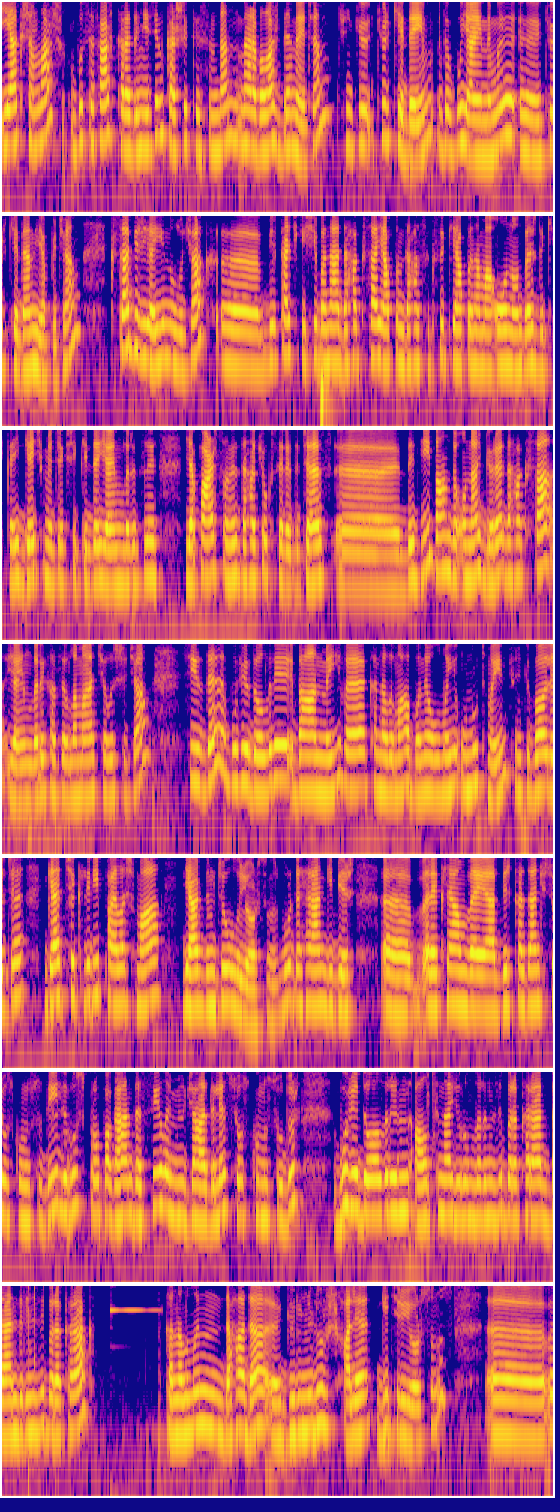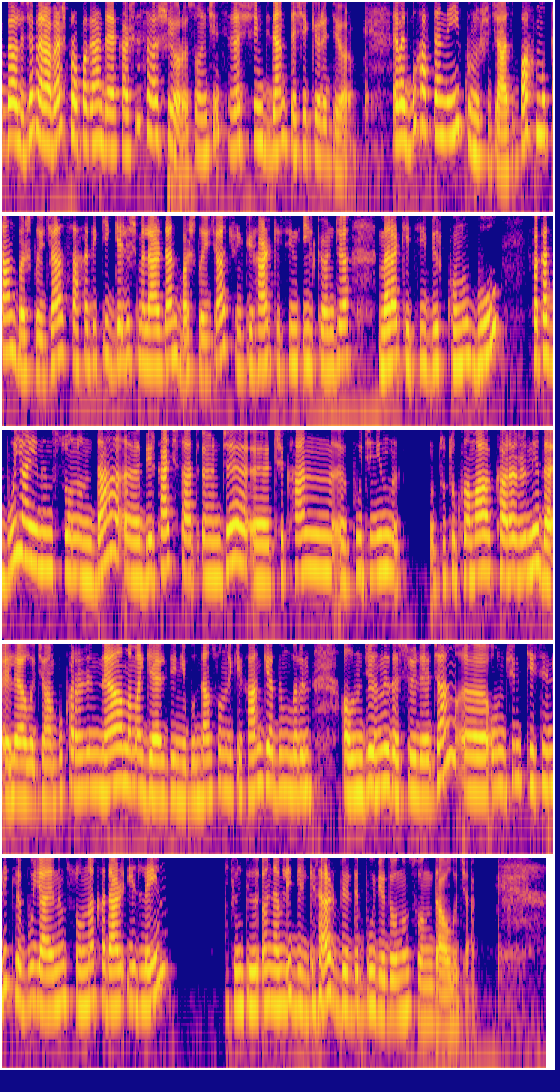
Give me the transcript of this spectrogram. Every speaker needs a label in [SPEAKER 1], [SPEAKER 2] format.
[SPEAKER 1] İyi akşamlar. Bu sefer Karadeniz'in karşı kıyısından merhabalar demeyeceğim. Çünkü Türkiye'deyim ve bu yayınımı e, Türkiye'den yapacağım. Kısa bir yayın olacak. E, birkaç kişi bana daha kısa yapın, daha sık sık yapın ama 10-15 dakikayı geçmeyecek şekilde yayınlarınızı yaparsanız daha çok seyredeceğiz e, dedi. Ben de ona göre daha kısa yayınları hazırlamaya çalışacağım. Siz de bu videoları beğenmeyi ve kanalıma abone olmayı unutmayın. Çünkü böylece gerçekleri paylaşmaya yardımcı oluyorsunuz. Burada herhangi bir e, reklam veya bir kazanç söz konusu değil. Rus propagandasıyla mücadele söz konusudur. Bu videoların altına yorumlarınızı bırakarak, beğenilerinizi bırakarak kanalımın daha da e, görünülür hale getiriyorsunuz. Ee, ve böylece beraber propagandaya karşı savaşıyoruz. Onun için size şimdiden teşekkür ediyorum. Evet bu hafta neyi konuşacağız? Bahmut'tan başlayacağız. Sahadaki gelişmelerden başlayacağız. Çünkü herkesin ilk önce merak ettiği bir konu bu. Fakat bu yayının sonunda e, birkaç saat önce e, çıkan e, Putin'in tutuklama kararını da ele alacağım. Bu kararın ne anlama geldiğini, bundan sonraki hangi adımların alınacağını da söyleyeceğim. Ee, onun için kesinlikle bu yayının sonuna kadar izleyin. Çünkü önemli bilgiler bir de bu videonun sonunda olacak.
